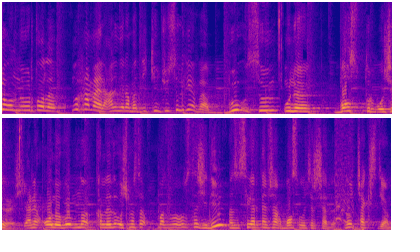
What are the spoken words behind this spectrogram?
yondi o'rtoqlar no hammayli ana navbatda ikkinchi usulga va bu usul uni bosib turib o'chirish. Ya'ni olovi uni qiladi o'chmasa bosib tashlaydiyu masalan sigaret ham shunaqa bosib o'chirishadi. Ну chakishni ham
